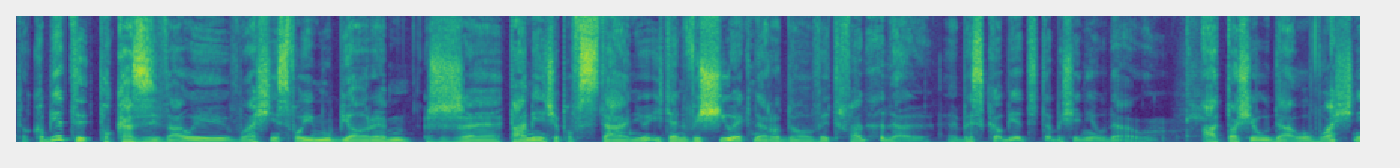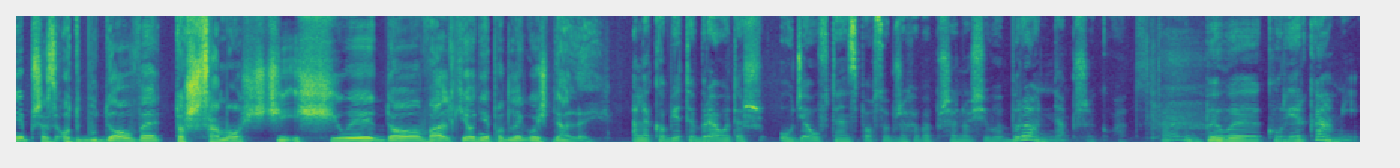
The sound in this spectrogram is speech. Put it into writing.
To kobiety pokazywały właśnie swoim ubiorem, że pamięć o powstaniu i ten wysiłek narodowy trwa nadal. Bez kobiet to by się nie udało. A to się udało właśnie przez odbudowę tożsamości i siły do walki o niepodległość dalej. Ale kobiety brały też udział w ten sposób, że chyba przenosiły broń na przykład. Tak? Były kurierkami.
